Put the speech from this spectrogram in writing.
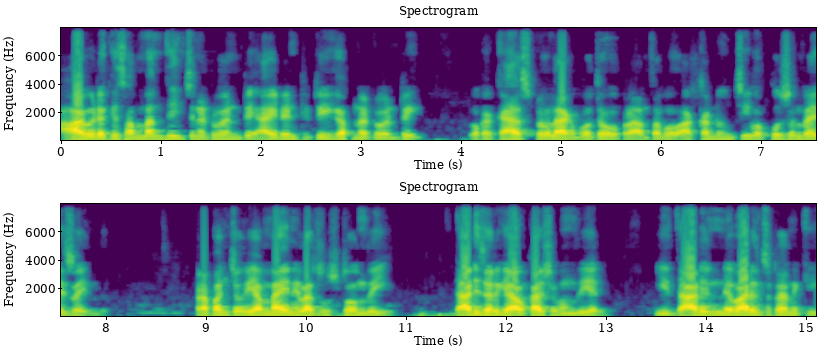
ఆవిడకి సంబంధించినటువంటి ఐడెంటిటీగా ఉన్నటువంటి ఒక క్యాస్టో లేకపోతే ఒక ప్రాంతమో అక్కడి నుంచి ఒక క్వశ్చన్ రైజ్ అయింది. ప్రపంచం ఈ అమ్మాయిని ఇలా చూస్తోంది. దాడి జరిగే అవకాశం ఉంది అని. ఈ దాడిని నివారించడానికి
